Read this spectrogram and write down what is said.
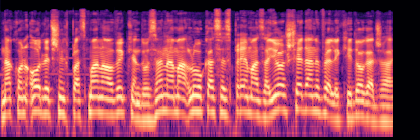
Nakon odličnih plasmana u vikendu za nama, Luka se sprema za još jedan veliki događaj.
